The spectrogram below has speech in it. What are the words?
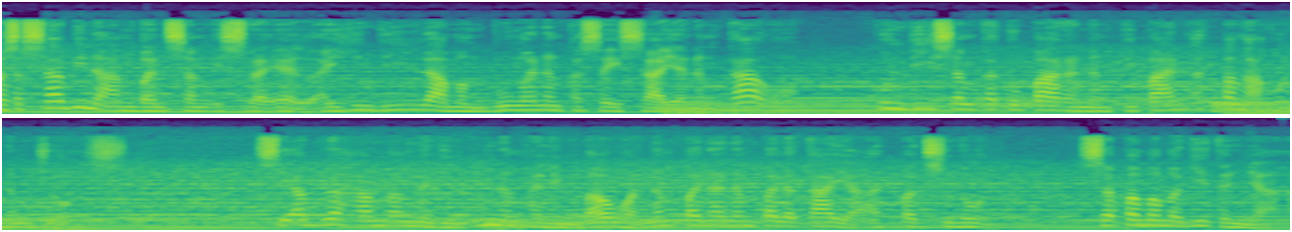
Masasabi na ang bansang Israel ay hindi lamang bunga ng kasaysayan ng tao, kundi isang katuparan ng tipan at pangako ng Diyos. Si Abraham ang naging unang halimbawa ng pananampalataya at pagsunod. Sa pamamagitan niya,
